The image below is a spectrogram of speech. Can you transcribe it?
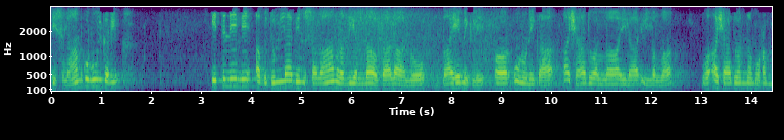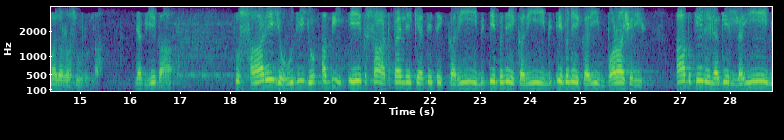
اسلام قبول کر لے۔ اتنے میں عبداللہ بن سلام رضی اللہ تعالیٰ عنہ باہر نکلے اور انہوں نے کہا اشہد اللہ الہ الا اللہ و اشہد ان محمد رسول اللہ جب یہ کہا، تو سارے یہودی جو ابھی ایک ساتھ پہلے کہتے تھے، کریم ابن کریم ابن کریم، بڑا شریف. اب کہنے لگے، لئیم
